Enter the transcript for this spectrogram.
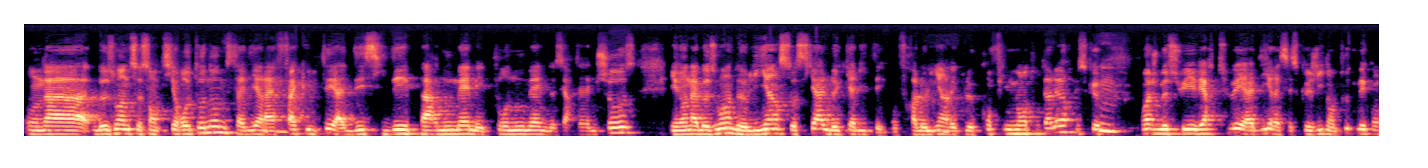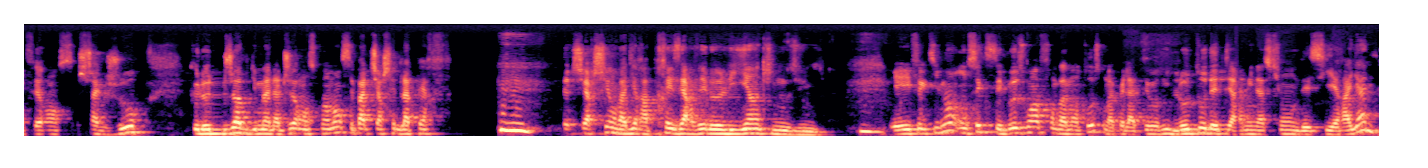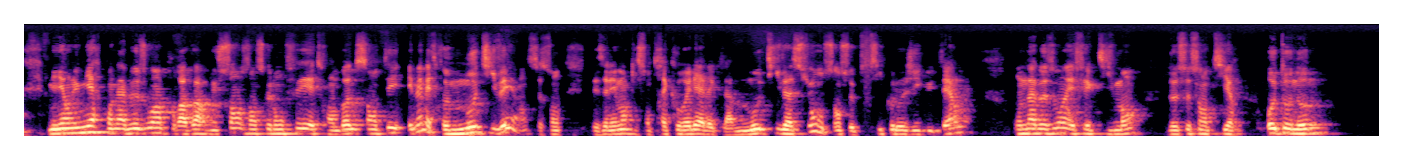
on a besoin de se sentir autonome, c'est-à-dire la faculté à décider par nous-mêmes et pour nous-mêmes de certaines choses. Et on a besoin de liens sociaux de qualité. On fera le lien avec le confinement tout à l'heure, puisque mm. moi, je me suis évertué à dire, et c'est ce que je dis dans toutes mes conférences chaque jour, que le job du manager en ce moment, c'est pas de chercher de la perf. Mm. C'est de chercher, on va dire, à préserver le lien qui nous unit. Mm. Et effectivement, on sait que ces besoins fondamentaux, ce qu'on appelle la théorie de l'autodétermination des et Ryan, mais en lumière qu'on a besoin pour avoir du sens dans ce que l'on fait, être en bonne santé et même être motivé, hein, ce sont des éléments qui sont très corrélés avec la motivation au sens psychologique du terme, on a besoin effectivement de se sentir autonome,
